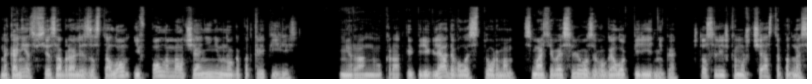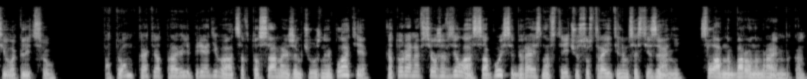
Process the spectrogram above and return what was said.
Наконец все собрались за столом и в полном молчании немного подкрепились. Миранна украдкой переглядывалась с Тормом, смахивая слезы в уголок передника, что слишком уж часто подносила к лицу. Потом Катю отправили переодеваться в то самое жемчужное платье, которое она все же взяла с собой, собираясь на встречу с устроителем состязаний, славным бароном Райнбаком.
